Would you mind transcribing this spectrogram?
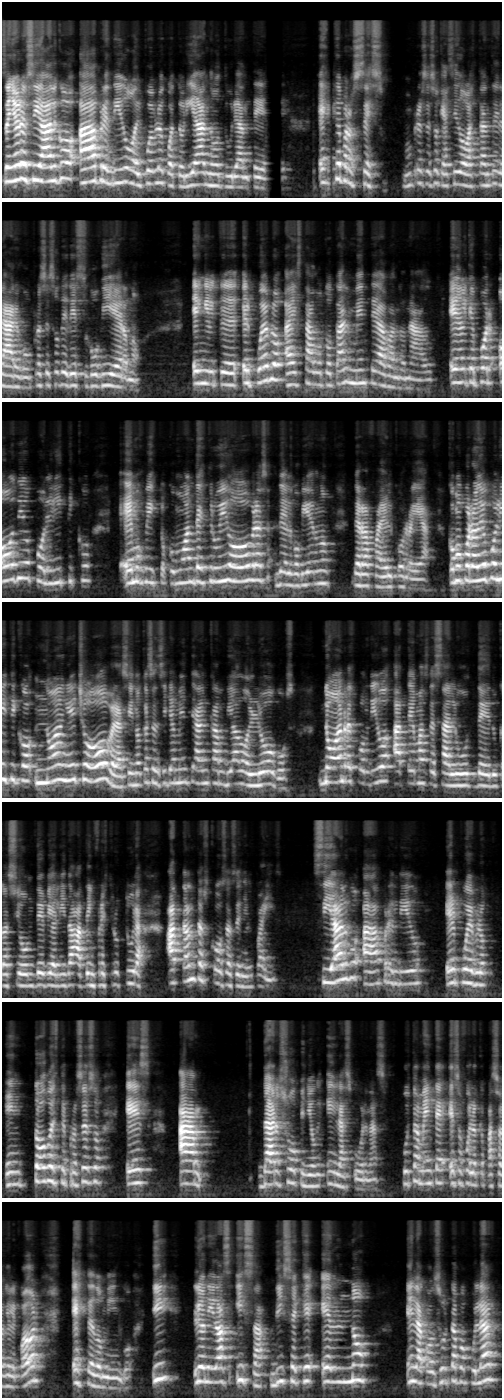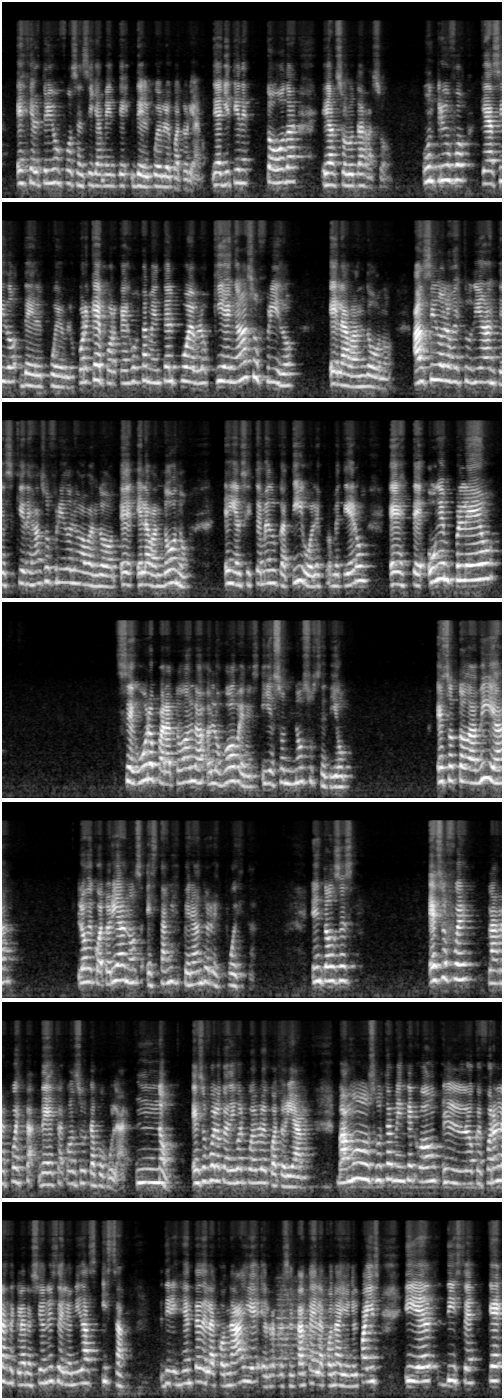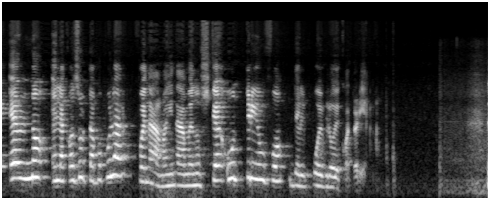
Señores, si algo ha aprendido el pueblo ecuatoriano durante este proceso, un proceso que ha sido bastante largo, un proceso de desgobierno, en el que el pueblo ha estado totalmente abandonado, en el que por odio político hemos visto cómo han destruido obras del gobierno de Rafael Correa. Como por odio político no han hecho obras, sino que sencillamente han cambiado logos, no han respondido a temas de salud, de educación, de vialidad, de infraestructura, a tantas cosas en el país. Si algo ha aprendido el pueblo en todo este proceso es a dar su opinión en las urnas. Justamente eso fue lo que pasó en el Ecuador este domingo. Y Leonidas Isa dice que el no en la consulta popular es el triunfo sencillamente del pueblo ecuatoriano. Y allí tiene toda y absoluta razón. Un triunfo que ha sido del pueblo. ¿Por qué? Porque es justamente el pueblo quien ha sufrido el abandono. Han sido los estudiantes quienes han sufrido el abandono, eh, el, abandono en el sistema educativo. Les prometieron este, un empleo seguro para todos los jóvenes y eso no sucedió. Eso todavía los ecuatorianos están esperando respuesta. Entonces, eso fue la respuesta de esta consulta popular. No, eso fue lo que dijo el pueblo ecuatoriano. Vamos justamente con lo que fueron las declaraciones de Leonidas Isa, dirigente de la CONAIE, el representante de la CONAIE en el país, y él dice que el no en la consulta popular fue nada más y nada menos que un triunfo del pueblo ecuatoriano.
